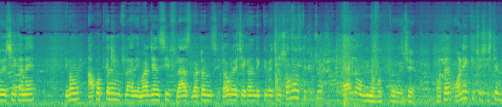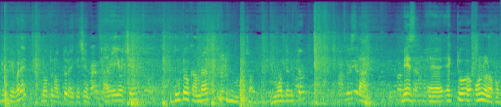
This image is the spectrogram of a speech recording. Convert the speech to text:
রয়েছে এখানে। এবং আপৎকালীন এমার্জেন্সি ফ্ল্যাশ বাটন এটাও রয়েছে এখানে দেখতে পাচ্ছেন। সমস্ত কিছু একদম অভিনবত্ব রয়েছে। অর্থাৎ অনেক কিছু সিস্টেম কিন্তু এবারে নতুনত্ব রেখেছে। আর এই হচ্ছে দুটো কামরার সরি মধ্যবিত্ত স্থান। বেশ একটু অন্যরকম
